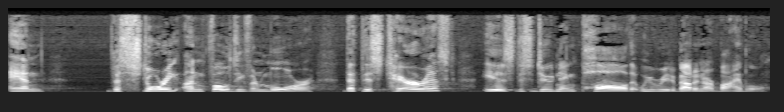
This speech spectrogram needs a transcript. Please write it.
and the story unfolds even more that this terrorist is this dude named Paul that we read about in our Bible.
